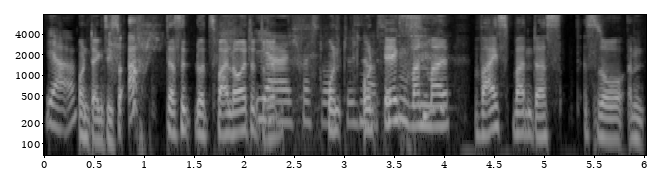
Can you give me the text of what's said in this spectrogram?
Ja. Und denkt sich so, ach, da sind nur zwei Leute drin. Ja, ich weiß, und, und irgendwann mal weiß man, dass so ein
